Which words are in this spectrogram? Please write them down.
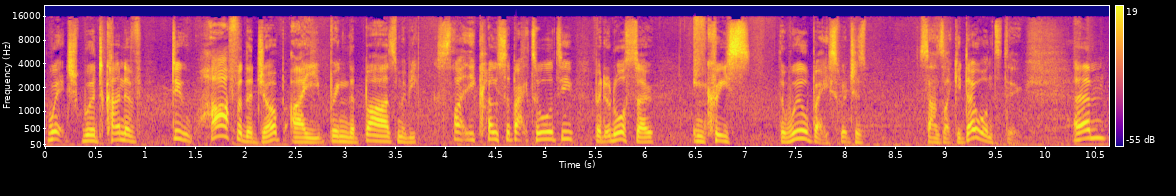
which would kind of do half of the job, i.e., bring the bars maybe slightly closer back towards you, but it would also increase the wheelbase, which is sounds like you don't want to do. Um,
